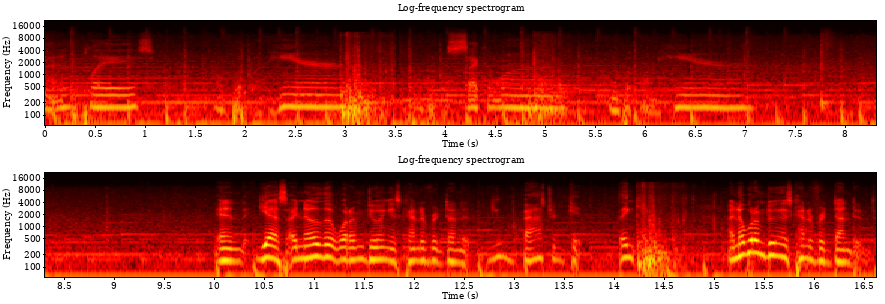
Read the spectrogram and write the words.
That in place. We'll put one here. We'll put a second one. We'll put one here. And yes, I know that what I'm doing is kind of redundant. You bastard, get. Thank you. I know what I'm doing is kind of redundant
